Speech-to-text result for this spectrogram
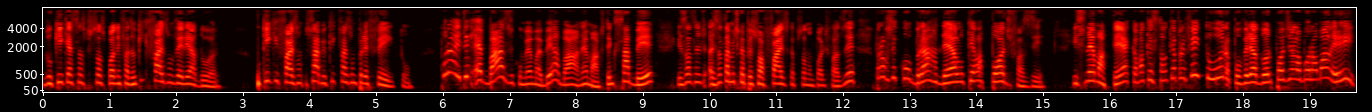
do que, que essas pessoas podem fazer. O que, que faz um vereador? O que, que faz um, sabe, o que, que faz um prefeito? Por aí, tem, é básico mesmo, é beabá, né, Marcos? Tem que saber exatamente, exatamente o que a pessoa faz, o que a pessoa não pode fazer, para você cobrar dela o que ela pode fazer. E cinemateca é uma questão que a prefeitura, o vereador pode elaborar uma lei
